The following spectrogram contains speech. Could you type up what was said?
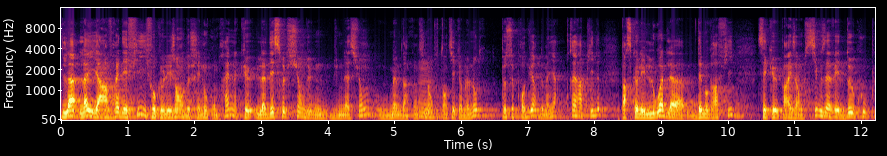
là, là, il y a un vrai défi. Il faut que les gens de chez nous comprennent que la destruction d'une nation, ou même d'un continent hmm. tout entier comme le nôtre, peut se produire de manière très rapide, parce que les lois de la démographie, c'est que, par exemple, si vous avez deux couples,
